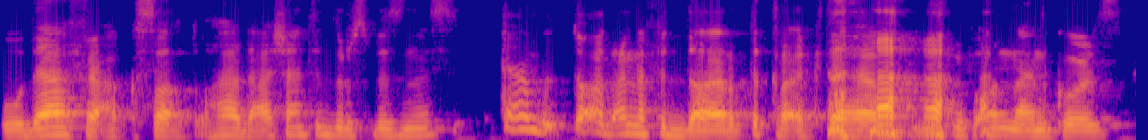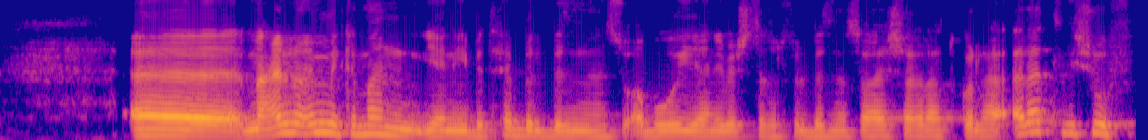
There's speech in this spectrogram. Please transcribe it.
ودافع اقساط وهذا عشان تدرس business كان بتقعد عنا في الدار بتقرأ كتاب بتشوف online course آه، مع إنه أمي كمان يعني بتحب ال business وأبوي يعني بيشتغل في ال business وهي الشغلات كلها قالت لي شوف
